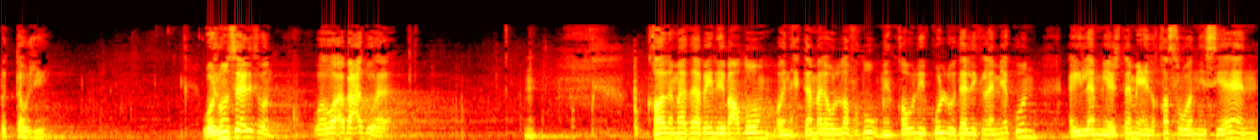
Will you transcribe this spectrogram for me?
بالتوجيه. وجه ثالث وهو أبعدها. قال ما ذهب إليه بعضهم وإن احتمله اللفظ من قول كل ذلك لم يكن أي لم يجتمع القصر والنسيان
